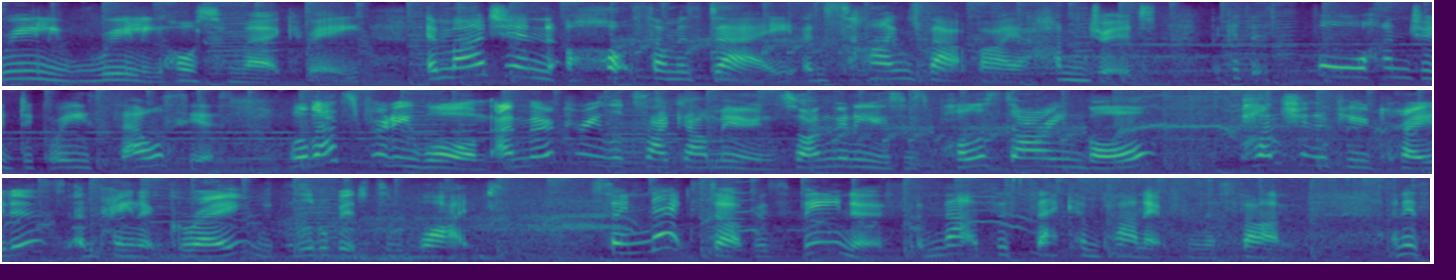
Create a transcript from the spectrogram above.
really, really hot on Mercury. Imagine a hot summer's day and times that by 100 because it's 400 degrees Celsius. Well, that's pretty warm, and Mercury looks like our moon, so I'm going to use this polystyrene ball, punch in a few craters, and paint it grey with little bits of white. So, next up is Venus, and that's the second planet from the Sun. And it's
